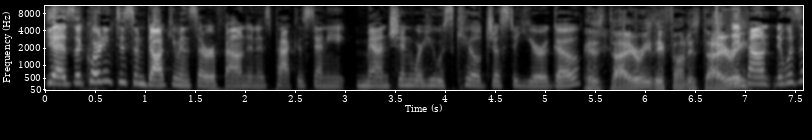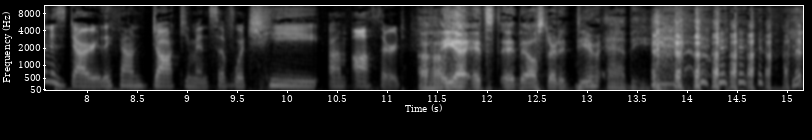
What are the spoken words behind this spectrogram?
Yes, according to some documents that were found in his Pakistani mansion where he was killed just a year ago. his diary. They found his diary. They found it wasn't his diary. They found documents of which he um, authored. uh-huh. Yeah, it's uh, they all started. Dear Abby, let,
